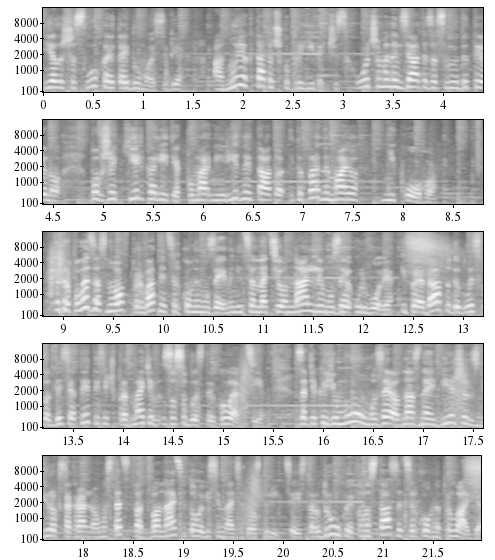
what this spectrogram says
І я лише слухаю та й думаю собі: а ну як таточко приїде, чи схоче мене взяти за свою дитину? Бо вже кілька літ, як помер мій рідний тато, і тепер не маю нікого. Митрополит заснував приватний церковний музей. Нині це національний музей у Львові і передав туди близько 10 тисяч предметів з особистої колекції. Завдяки йому у музеї одна з найбільших збірок сакрального мистецтва 12-18 століть. Це істородруки, іконостаси, церковне приладдя.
